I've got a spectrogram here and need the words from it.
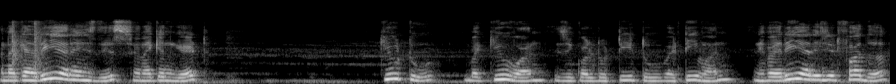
and I can rearrange this and I can get Q2 by q1 is equal to t2 by t1 and if I rearrange it further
